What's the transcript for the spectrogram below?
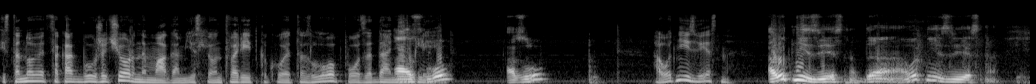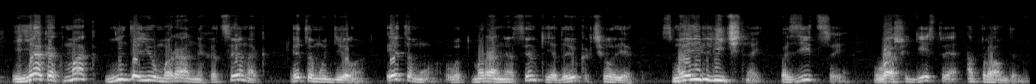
и становится как бы уже черным магом, если он творит какое-то зло по заданию а клиента. Зло? А зло? А вот неизвестно. А вот неизвестно, да, а вот неизвестно. И я как маг не даю моральных оценок этому делу. Этому вот моральной оценки я даю как человек. С моей личной позиции ваши действия оправданы.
